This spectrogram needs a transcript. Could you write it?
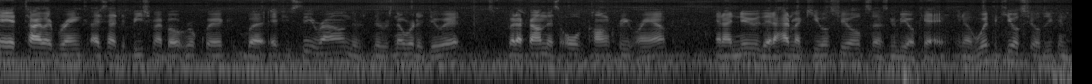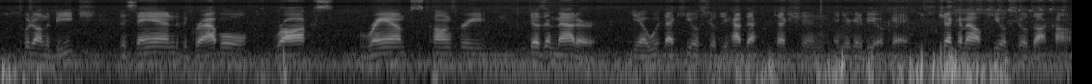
Hey, it's Tyler Brinks. I just had to beach my boat real quick, but if you see around, there's, there was nowhere to do it. But I found this old concrete ramp, and I knew that I had my KeelShield, so it's gonna be okay. You know, with the KeelShield, you can put it on the beach, the sand, the gravel, rocks, ramps, concrete, doesn't matter. You know, with that KeelShield, you have that protection, and you're gonna be okay. Check them out, keelshield.com.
